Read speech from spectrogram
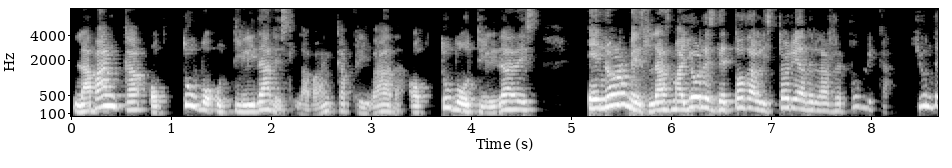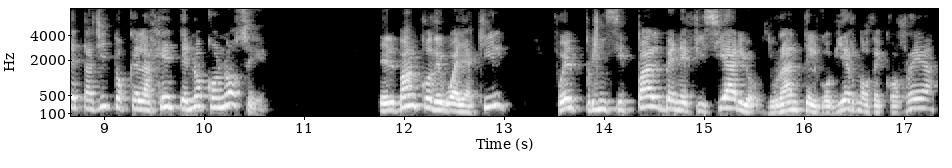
La banca obtuvo utilidades, la banca privada obtuvo utilidades enormes, las mayores de toda la historia de la República. Y un detallito que la gente no conoce. El Banco de Guayaquil fue el principal beneficiario durante el gobierno de Correa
